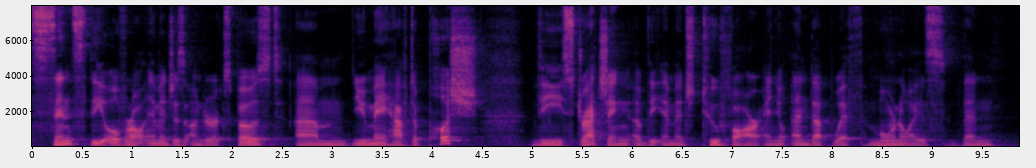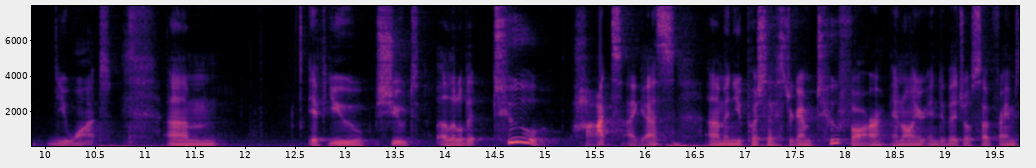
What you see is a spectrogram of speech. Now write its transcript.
since the overall image is underexposed, um, you may have to push the stretching of the image too far and you'll end up with more noise than you want. Um, if you shoot a little bit too hot, I guess, um, and you push the histogram too far in all your individual subframes,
